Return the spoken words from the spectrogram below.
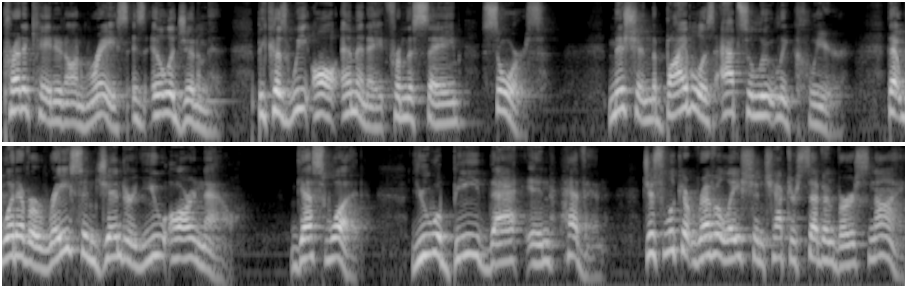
predicated on race is illegitimate because we all emanate from the same source. Mission, the Bible is absolutely clear that whatever race and gender you are now, guess what? You will be that in heaven. Just look at Revelation chapter 7 verse 9.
